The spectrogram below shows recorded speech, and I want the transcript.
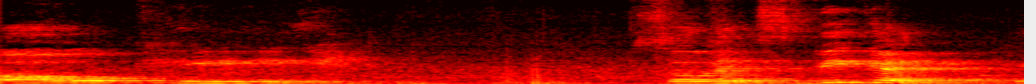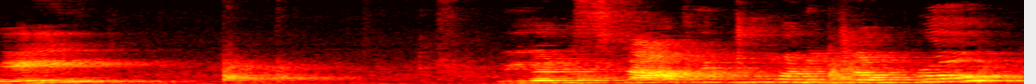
Okay, so let's begin, okay? We're gonna start with 200 jump rope.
